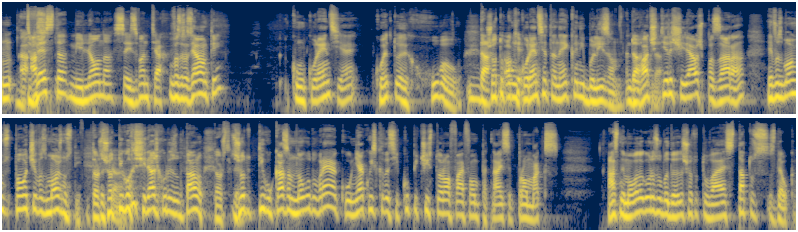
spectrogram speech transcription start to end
200 аз... милиона са извън тях. Възразявам ти. Конкуренция е, което е хубаво. Да, защото okay. конкуренцията не е канибализъм. Да, Това, че да. ти разширяваш пазара, е възможност, повече възможности. Точно защото ти го разширяваш хоризонтално. Точно защото ти го каза много добре, ако някой иска да си купи чисто нов iPhone 15 Pro Max, аз не мога да го разобеда, защото това е статус сделка.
